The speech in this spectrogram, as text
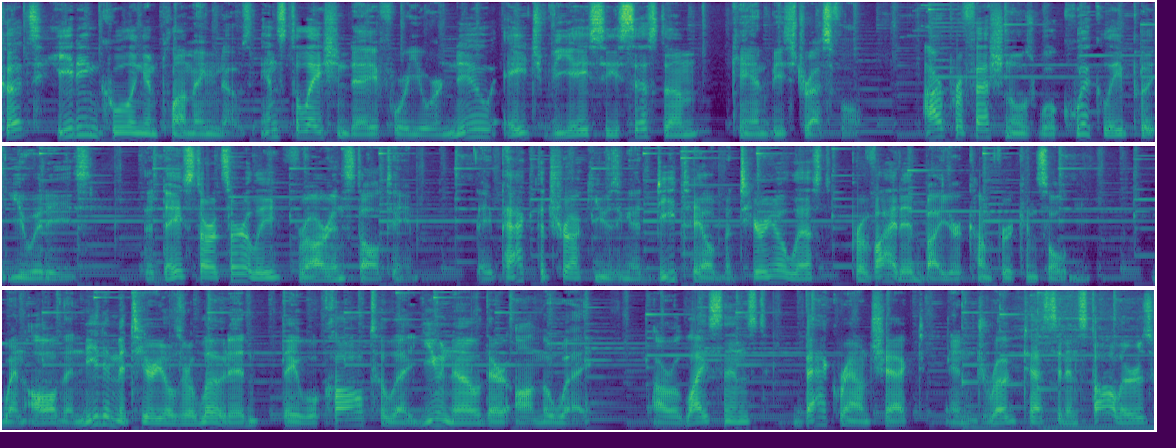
Kotz Heating, Cooling, and Plumbing knows installation day for your new HVAC system can be stressful. Our professionals will quickly put you at ease. The day starts early for our install team. They pack the truck using a detailed material list provided by your comfort consultant. When all the needed materials are loaded, they will call to let you know they're on the way. Our licensed, background checked, and drug tested installers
